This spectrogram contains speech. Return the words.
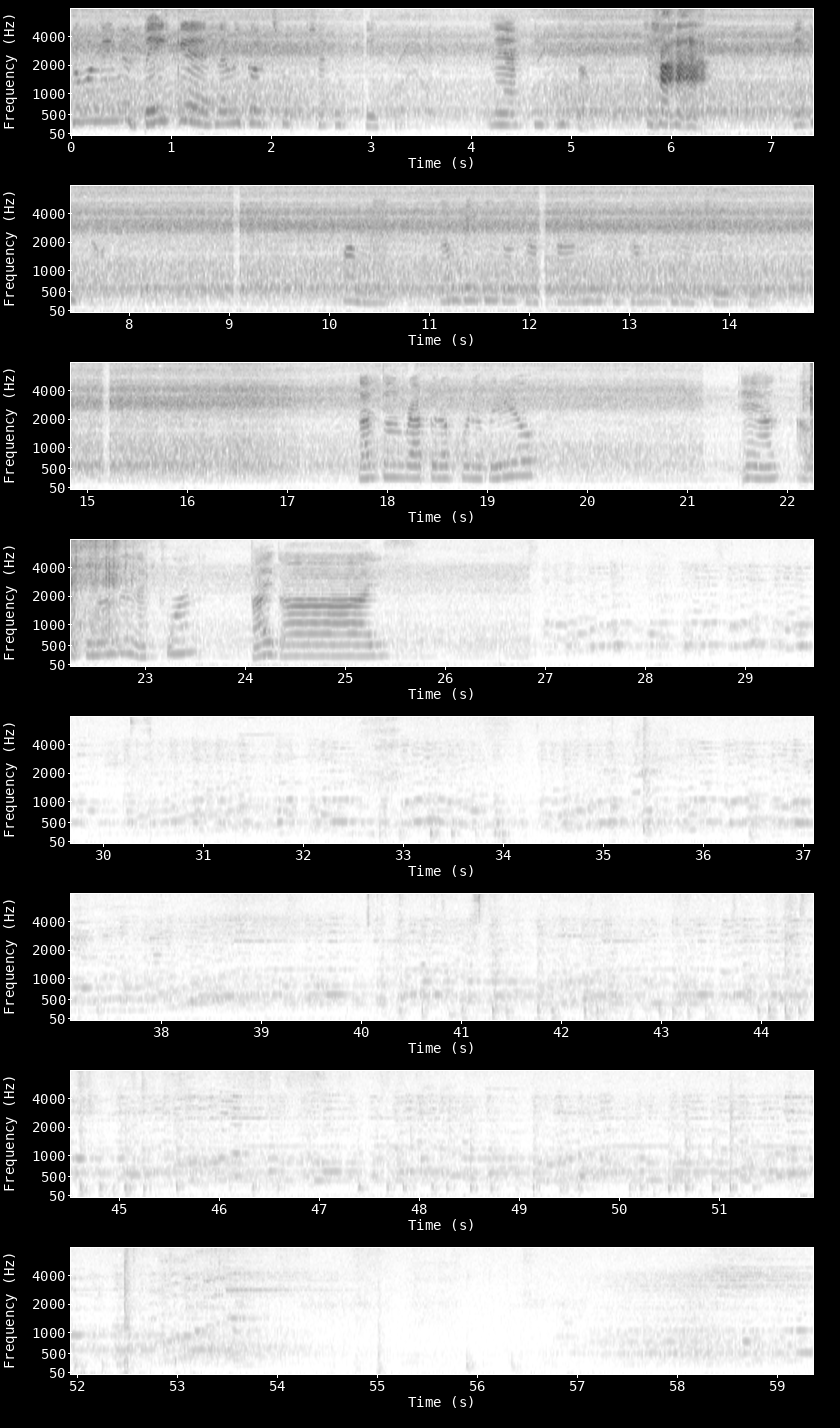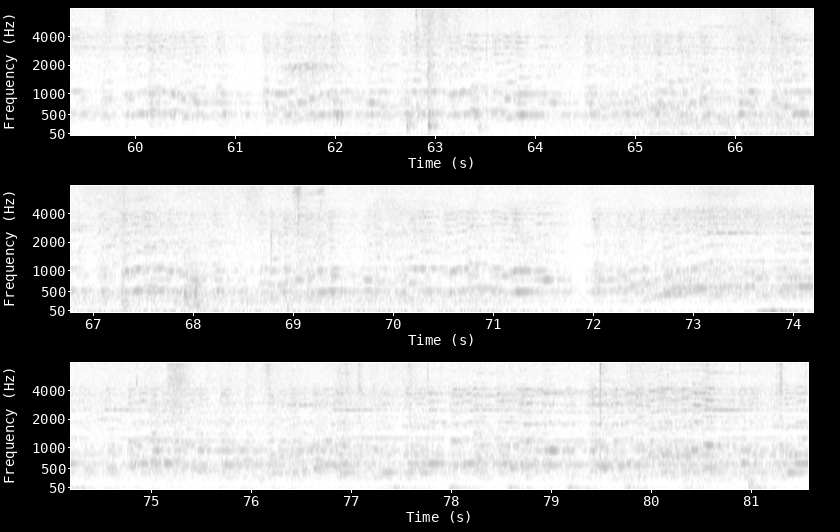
Someone named me Bacon. Let me go to check this Bacon. Nah, he, he sucks. Bacon sucks. Oh man, that's gonna wrap it up for the video. And I will see you on the next one. Bye guys.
